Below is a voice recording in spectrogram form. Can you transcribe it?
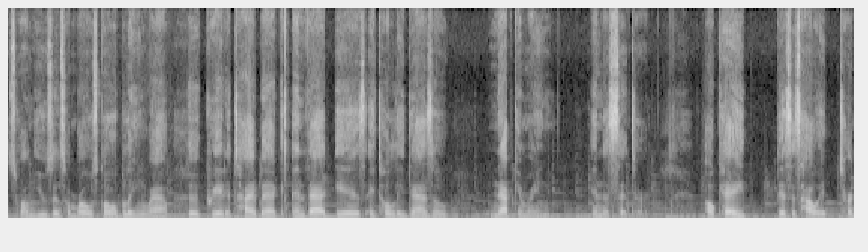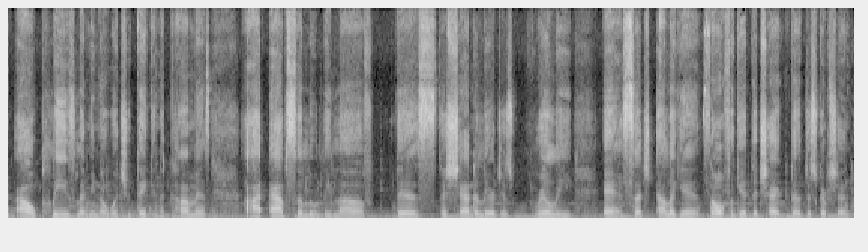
so I'm using some rose gold bling wrap to create a tie back, and that is a totally dazzled napkin ring in the center. Okay, this is how it turned out. Please let me know what you think in the comments. I absolutely love this. The chandelier just really adds such elegance. Don't forget to check the description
